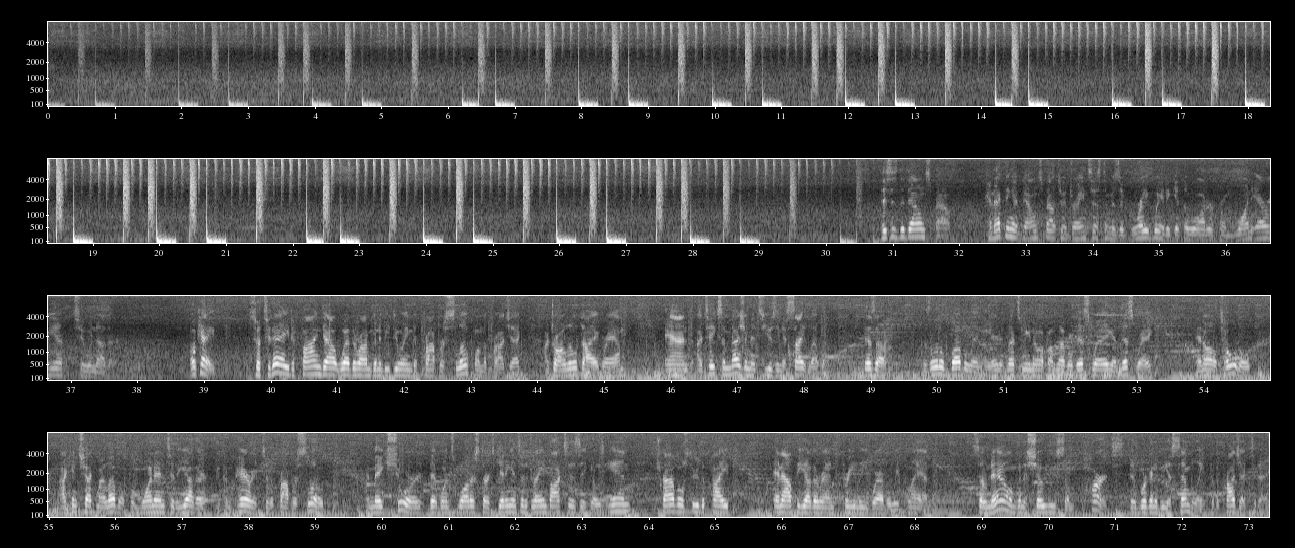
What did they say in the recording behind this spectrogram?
This is the downspout. Connecting a downspout to a drain system is a great way to get the water from one area to another. Okay, so today to find out whether I'm going to be doing the proper slope on the project, I draw a little diagram and I take some measurements using a sight level. There's a, there's a little bubble in here that lets me know if I'm level this way and this way. And all total, I can check my level from one end to the other and compare it to the proper slope and make sure that once water starts getting into the drain boxes, it goes in, travels through the pipe, and out the other end freely wherever we plan. So now I'm going to show you some parts that we're going to be assembling for the project today.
